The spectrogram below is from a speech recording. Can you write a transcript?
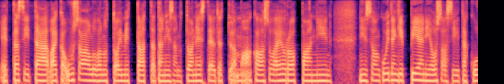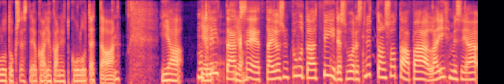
että sitä, vaikka USA on luvannut toimittaa tätä niin sanottua nesteytettyä maakaasua Eurooppaan, niin, niin se on kuitenkin pieni osa siitä kulutuksesta, joka, joka nyt kulutetaan. Ja mutta riittääkö jo. se, että jos nyt puhutaan, että viides vuodessa, nyt on sota päällä, ihmisiä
